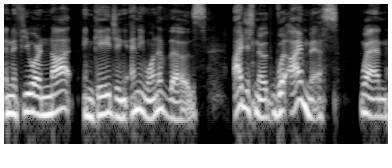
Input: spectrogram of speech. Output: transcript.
And if you are not engaging any one of those, I just know what I miss when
